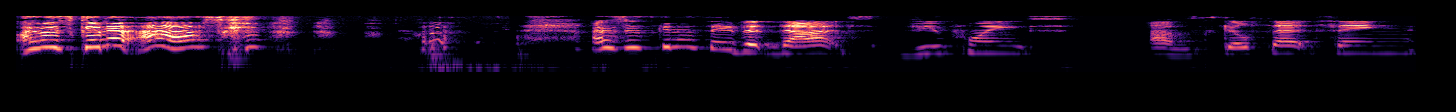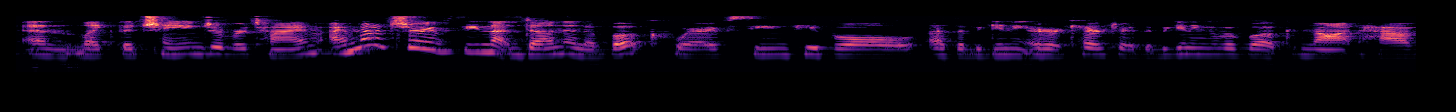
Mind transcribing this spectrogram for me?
I was gonna ask. I was just gonna say that that viewpoint um, skill set thing and like the change over time. I'm not sure I've seen that done in a book where I've seen people at the beginning or a character at the beginning of a book not have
